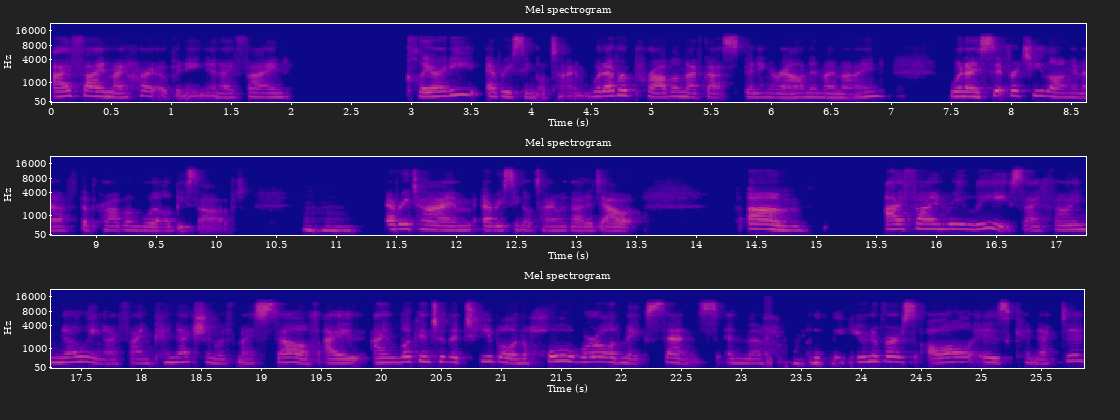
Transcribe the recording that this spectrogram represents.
I find my heart opening and I find clarity every single time. Whatever problem I've got spinning around in my mind, when I sit for tea long enough, the problem will be solved. Mm-hmm. Every time, every single time, without a doubt. Um, I find release. I find knowing. I find connection with myself. I I look into the tea bowl, and the whole world makes sense, and the the universe all is connected.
